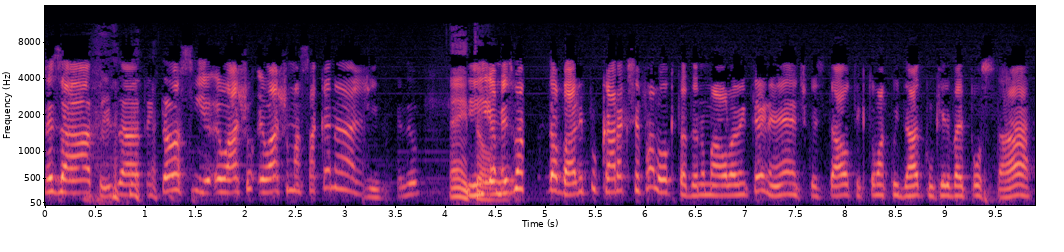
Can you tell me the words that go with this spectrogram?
Exato, exato. Então, assim, eu acho, eu acho uma sacanagem, entendeu? É, então. E a mesma coisa vale pro cara que você falou, que tá dando uma aula na internet, coisa e tal, tem que tomar cuidado com o que ele vai postar.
